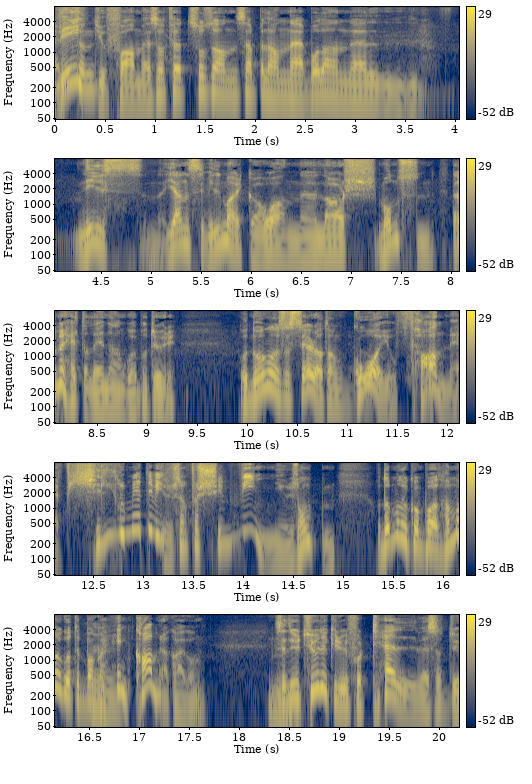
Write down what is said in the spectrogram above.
veit vet sånn- jo faen meg Sånn som for eksempel han, eh, både han eh, Nils Jens i Villmarka og han eh, Lars Monsen De er jo helt alene når de går på tur. Og noen ganger så ser du at han går jo faen meg kilometervis, så han forsvinner i horisonten. Og da må du komme på at han må jo gå tilbake og hente kamera hver gang. Så det er utrolig ikke du får til hvis at du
